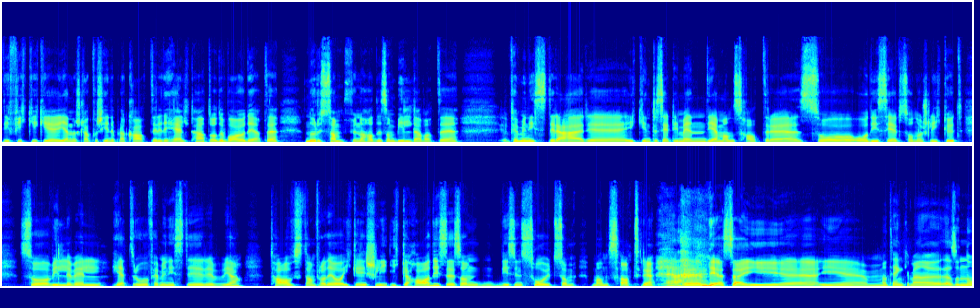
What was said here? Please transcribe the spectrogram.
de fikk ikke gjennomslag for sine plakater i det hele tatt, og det var jo det at det, når samfunnet hadde sånn bilde av at feminister er ikke interessert i menn, de er mannshatere, så, og de ser sånn og slik ut, så ville vel heterofeminister ja, ta avstand fra det og ikke, ikke ha disse som de syns så ut som mannshatere ja. Eh, med seg i, eh, i um... meg, altså Nå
